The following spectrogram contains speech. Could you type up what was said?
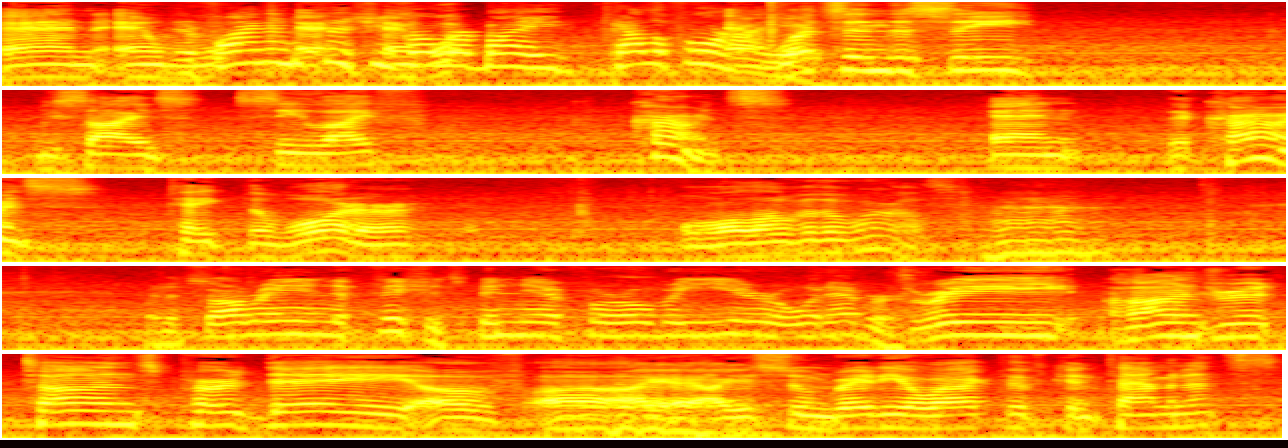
And and They're finding the and- fishies and over what- by California. And what's in the sea besides sea life? Currents. And the currents take the water all over the world. But it's already in the fish. It's been there for over a year or whatever. 300 tons per day of, uh, I, I assume, radioactive contaminants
